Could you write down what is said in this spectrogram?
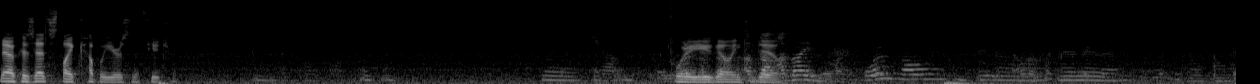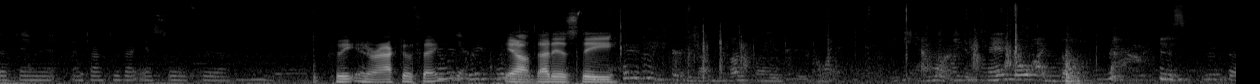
No, because that's like a couple years in the future. Okay. Where do I click then? What are you going to do? I'm not even What is wrong with Uh, I don't know the the thing that I talked to you about yesterday for the For the interactive thing? yeah. Yeah, that is the. No, I don't. Just keep the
